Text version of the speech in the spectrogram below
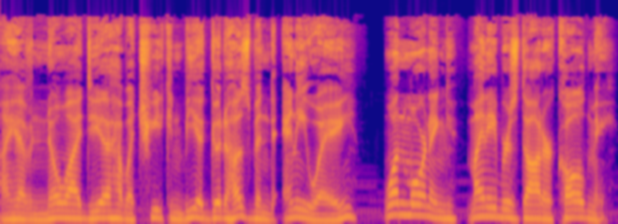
I have no idea how a cheat can be a good husband anyway. One morning, my neighbor's daughter called me.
